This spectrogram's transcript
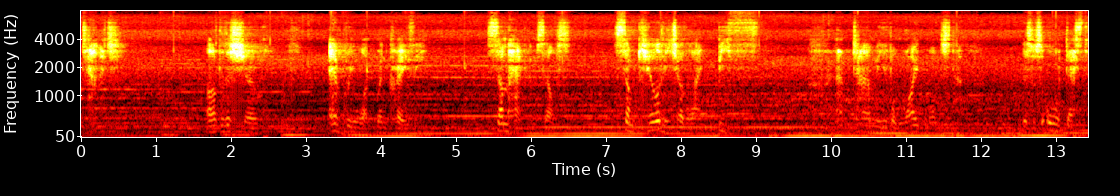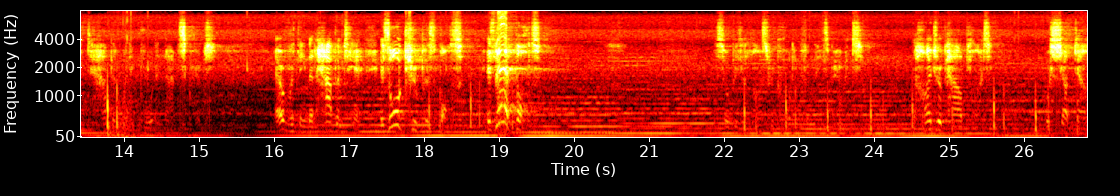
Damn it. After the show, everyone went crazy. Some hacked themselves. Some killed each other like beasts. And that damn evil white monster. This was all destined to happen when he brought in that script. everything that happened here is all Cooper's fault. It's their fault! This will be the last recording from the experiment. The hydropower plant was shut down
